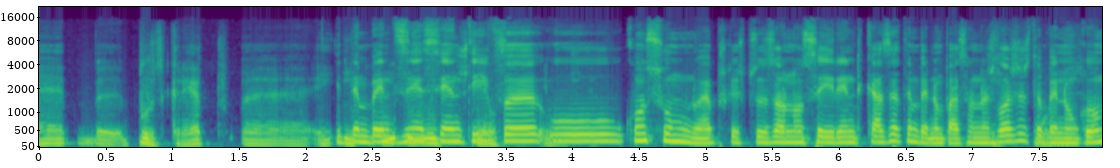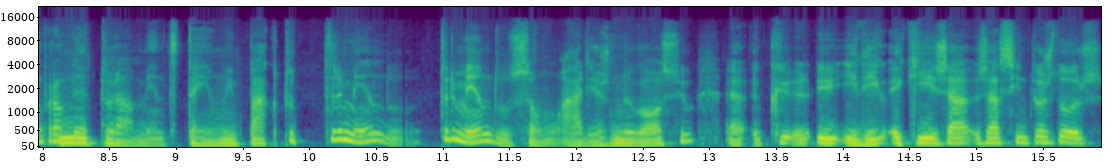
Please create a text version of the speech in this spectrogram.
uh, por decreto. Uh, e, e, também e desincentiva o consumo, não é? Porque as pessoas, ao não saírem de casa, também não passam nas lojas, também não compram. Naturalmente, tem um impacto tremendo, tremendo. São áreas de negócio uh, que, e, e, digo, aqui já, já sinto as dores.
